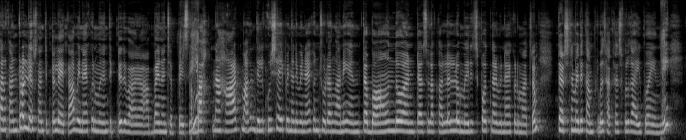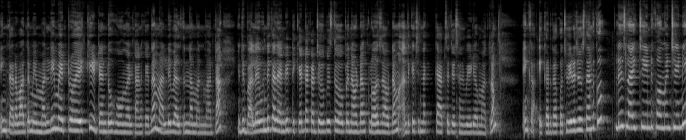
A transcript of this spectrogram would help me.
కానీ కంట్రోల్ చేసుకున్నాను తిట్టలేక వినాయకుని ముందు తిట్టేది వా- అబ్బాయిని అని చెప్పేసి. బా నా హార్ట్ మాత్రం దిల్ ఖుషి అయిపోయిందండి. వినాయకుని చూడంగానే ఎంత బాగుందో అంటే అసలు ఆ కళ్ళల్లో మెరిచిపోతున్నాడు వినాయకుడు మాత్రం. దర్శనం అయితే కంప్లీట్గా సక్సెస్ఫుల్గా అయిపోయింది. ఇంక తర్వాత మేము మళ్ళీ మెట్రో ఎక్కి రిటర్న్ టు హోమ్ వెళ్ళటానికి అయితే మళ్ళీ వెళ్తున్నాం అనమాట ఇది భలే ఉంది కదండి. టికెట్ అక్కడ చూపిస్తే ఓపెన్ అవడం క్లోజ్ అవడం అందుకే చిన్న క్యాప్చర్ చేశాను వీడియో మాత్రం. ఇంకా ఇక్కడ దాకా వచ్చి వీడియో చూసినందుకు ప్లీజ్ లైక్ చేయండి కామెంట్ చేయండి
